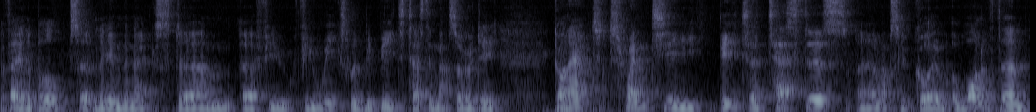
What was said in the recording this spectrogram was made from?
available certainly in the next um, uh, few few weeks. We'll be beta testing. That's already gone out to 20 beta testers. Um, Absolute Koi are one of them.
